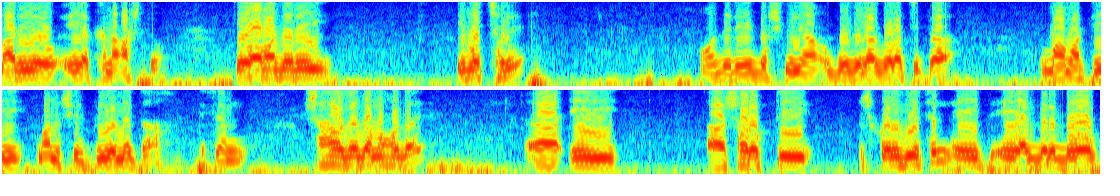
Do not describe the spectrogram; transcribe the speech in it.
মারিয়েও এই এখানে আসতো। তো আমাদের এই এবছরে, আমাদের এই দশমিনা উপজেলা গলাচিপা মামাটি মানুষের প্রিয় নেতা এস এম শাহজাদা মহোদয় এই সড়কটি করে দিয়েছেন। এই এই একবারে ব্লক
